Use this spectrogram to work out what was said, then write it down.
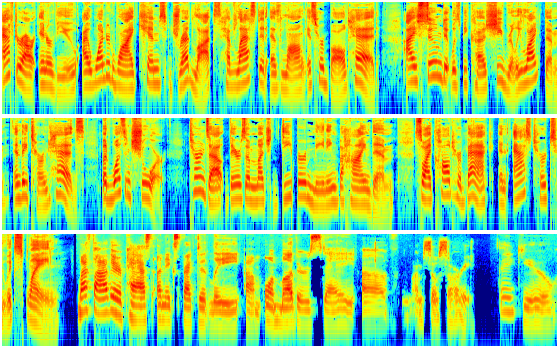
After our interview, I wondered why Kim's dreadlocks have lasted as long as her bald head. I assumed it was because she really liked them and they turned heads, but wasn't sure. Turns out there's a much deeper meaning behind them. So I called her back and asked her to explain. My father passed unexpectedly um, on Mother's Day of. I'm so sorry. Thank you.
